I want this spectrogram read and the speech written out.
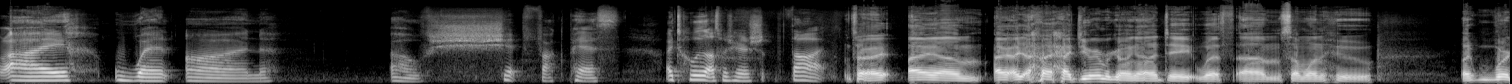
I went on oh shit fuck piss. I totally lost my train of thought. It's all right. I um I, I I do remember going on a date with um someone who like were,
